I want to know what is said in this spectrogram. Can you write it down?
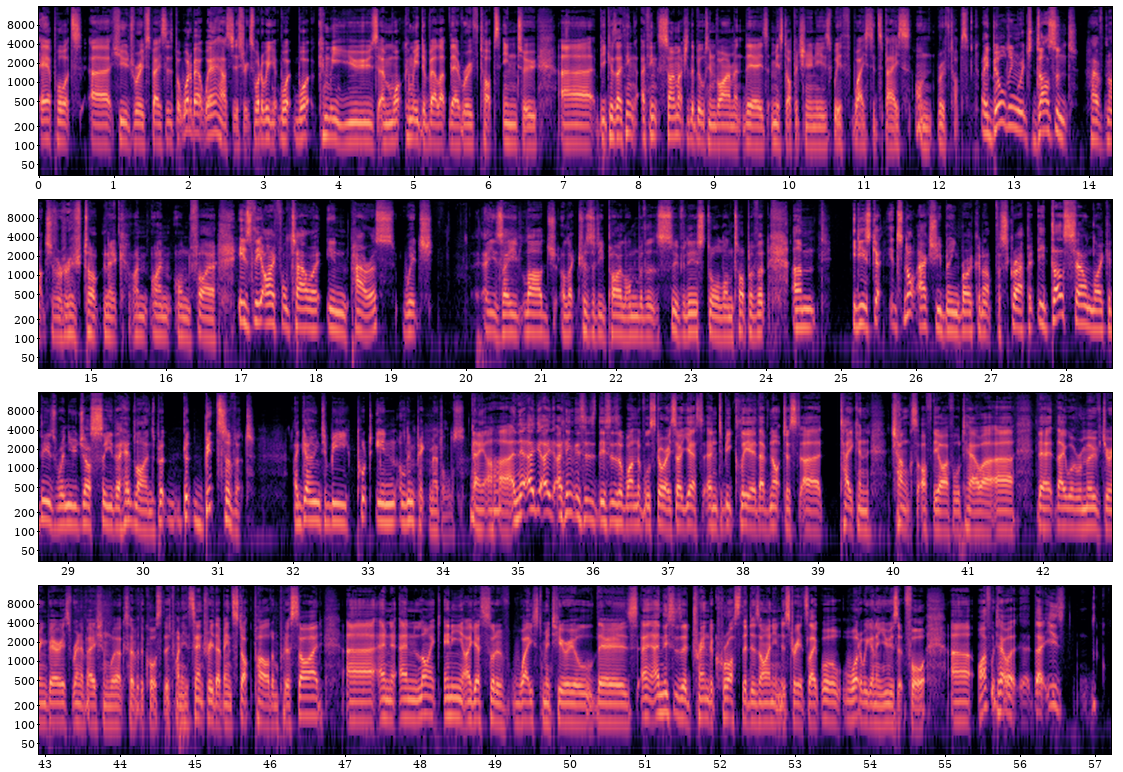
airports, uh, huge roof spaces. But what about warehouse districts? What do we? What, what can we use and what can we develop their rooftops into? Uh, because I think I think so much of the built environment there's missed opportunities with wasted space on rooftops. A building which doesn't have much of a rooftop, Nick, I'm I'm on fire. Is the Eiffel Tower in Paris, which is a large electricity pylon with a souvenir stall on top of it. Um, it is. It's not actually being broken up for scrap. It, it does sound like it is when you just see the headlines, but but bits of it are going to be put in Olympic medals. They are, and I, I, think this is this is a wonderful story. So yes, and to be clear, they've not just uh, taken chunks off the Eiffel Tower. Uh, they, they, were removed during various renovation works over the course of the 20th century. They've been stockpiled and put aside. Uh, and and like any, I guess, sort of waste material, there's and, and, this is a trend across the design industry. It's like, well, what are we going to use it for? Uh, Eiffel Tower that is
